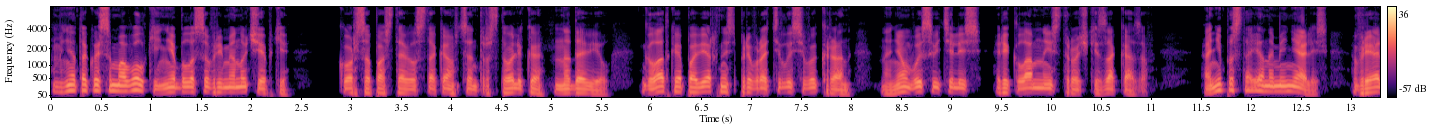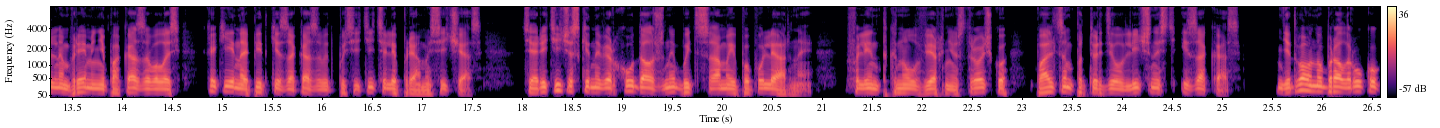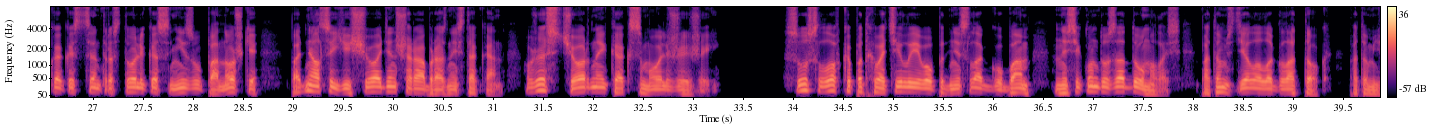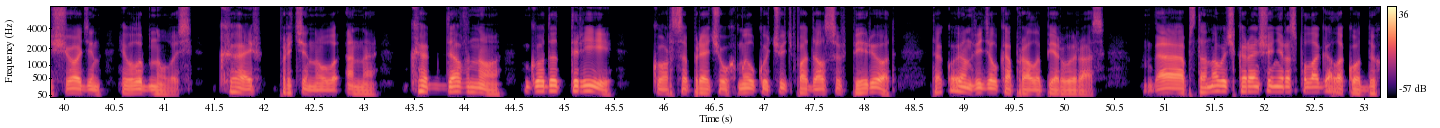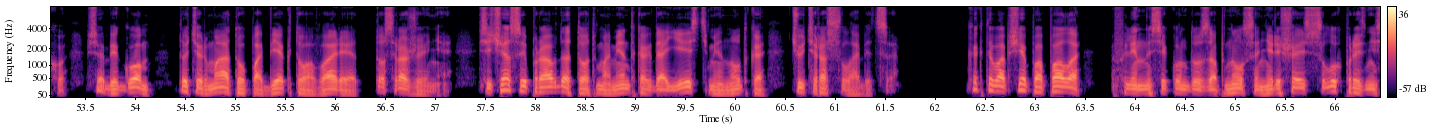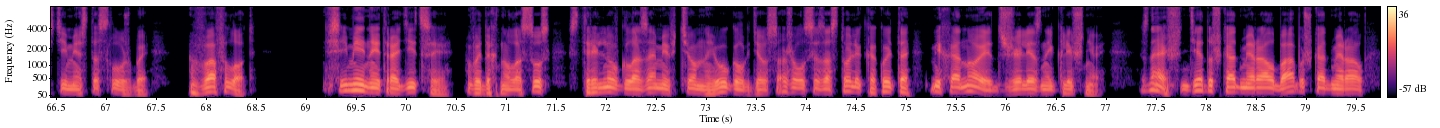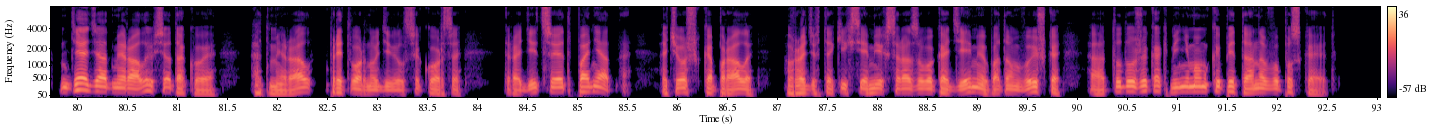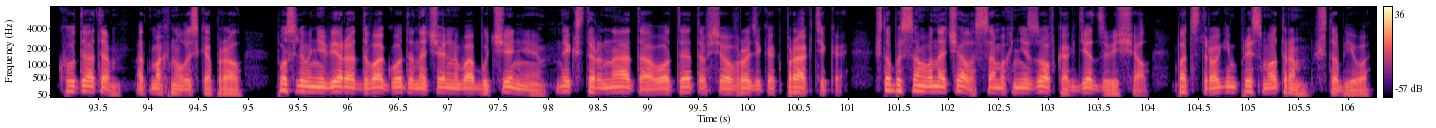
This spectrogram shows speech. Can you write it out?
«У меня такой самоволки не было со времен учебки». Корса поставил стакан в центр столика, надавил. Гладкая поверхность превратилась в экран. На нем высветились рекламные строчки заказов. Они постоянно менялись. В реальном времени показывалось, какие напитки заказывают посетители прямо сейчас. Теоретически наверху должны быть самые популярные. Флинт ткнул в верхнюю строчку, пальцем подтвердил личность и заказ. Едва он убрал руку, как из центра столика снизу по ножке поднялся еще один шарообразный стакан, уже с черной, как смоль, жижей. Сус ловко подхватила его, поднесла к губам, на секунду задумалась, потом сделала глоток, потом еще один и улыбнулась. «Кайф!» — протянула она. «Как давно? Года три!» Корса, пряча ухмылку, чуть подался вперед. Такой он видел Капрала первый раз. Да, обстановочка раньше не располагала к отдыху. Все бегом. То тюрьма, то побег, то авария, то сражение. Сейчас и правда тот момент, когда есть минутка чуть расслабиться. «Как ты вообще попала...» Флинн на секунду запнулся, не решаясь вслух произнести место службы. «Во флот». «Семейные традиции», — выдохнула Сус, стрельнув глазами в темный угол, где усаживался за столик какой-то механоид с железной клешней. «Знаешь, дедушка адмирал, бабушка адмирал, дядя адмирал и все такое». «Адмирал?» — притворно удивился Корса. Традиция — это понятно. А чё ж капралы? Вроде в таких семьях сразу в академию, потом вышка, а оттуда уже как минимум капитанов выпускают. «Куда там?» — отмахнулась капрал. «После универа два года начального обучения, экстернат, а вот это все вроде как практика. Чтобы с самого начала, с самых низов, как дед завещал, под строгим присмотром, чтоб его.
